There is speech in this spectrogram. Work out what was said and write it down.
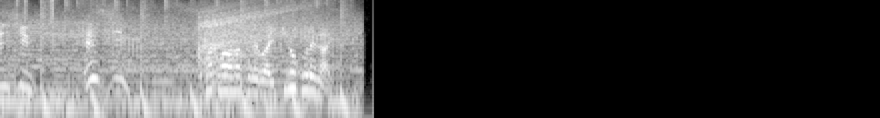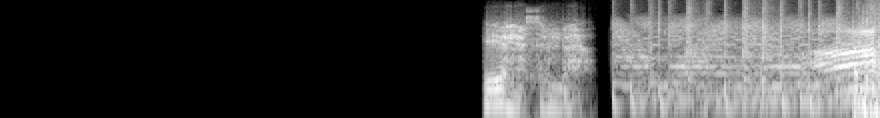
変身。変身。戦わなければ生き残れない。イライラするんだよ。はっ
